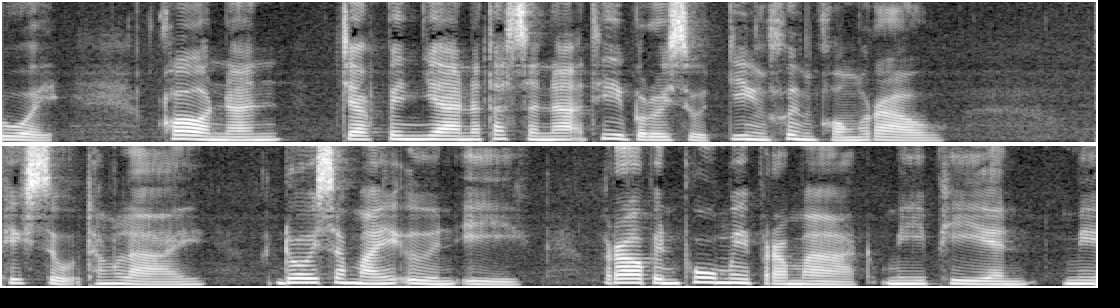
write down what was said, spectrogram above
ด้วย ข้อนั้นจะเป็นญาณทัศนะที่บริสุทธิ์ยิ่งขึ้นของเรา ภิกษุทั้งหลาย โดยสมัยอื่นอีก เราเป็นผู้ไม่ประมาท มีเพียร มี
